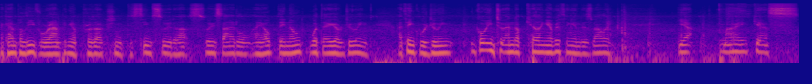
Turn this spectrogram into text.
I believe we're ramping up production. This seems uh, suicidal. I hope they know what they are doing. I think we're doing going to end up killing everything in this valley. Yeah, my guess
